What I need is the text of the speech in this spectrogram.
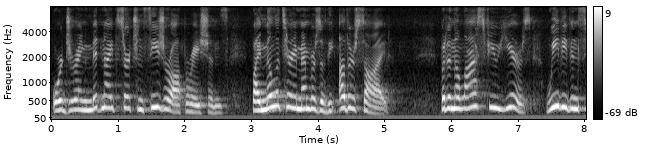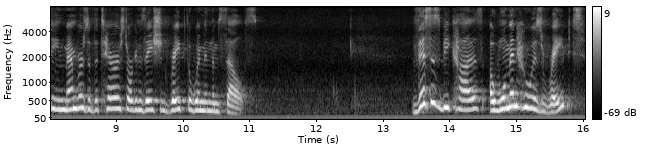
or during midnight search and seizure operations by military members of the other side. But in the last few years, we've even seen members of the terrorist organization rape the women themselves. This is because a woman who is raped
